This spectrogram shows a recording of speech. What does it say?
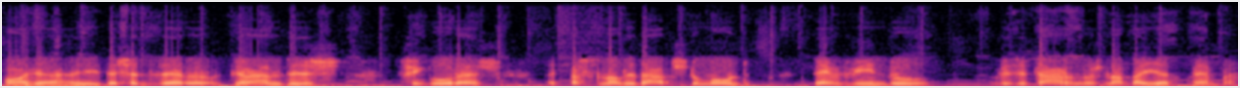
Olha, e deixa dizer, grandes figuras, personalidades do mundo têm vindo visitar-nos na Baía de Pemba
